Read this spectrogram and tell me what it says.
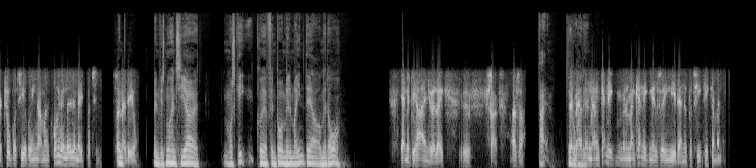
af to partier på en gang. Man kan kun være medlem af et parti. Sådan men, er det jo. Men hvis nu han siger, at måske kunne jeg finde på at melde mig ind der om et år? Jamen, det har han jo heller ikke øh, sagt. Altså, Nej, det men, man, men, man kan ikke, men man kan ikke melde sig ind i et andet parti. Det kan man ikke.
